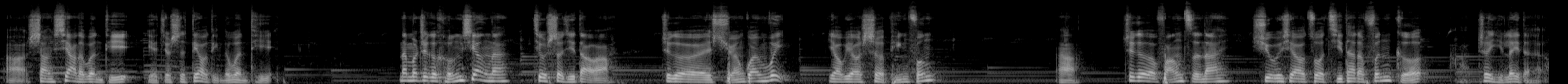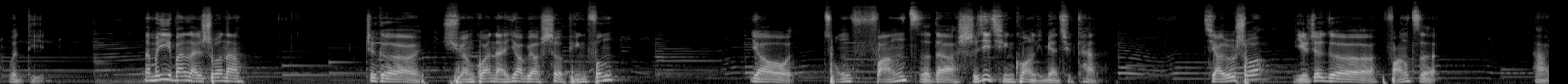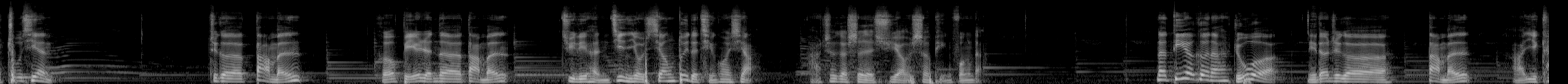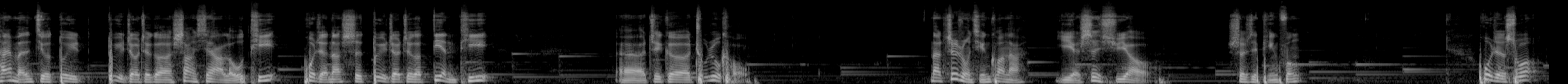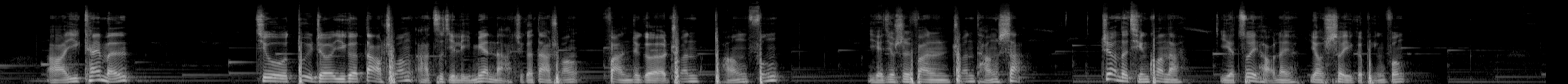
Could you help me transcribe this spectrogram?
啊上下的问题，也就是吊顶的问题。那么这个横向呢，就涉及到啊这个玄关位要不要设屏风啊，这个房子呢需不需要做其他的分隔啊这一类的问题。那么一般来说呢，这个玄关呢要不要设屏风，要。从房子的实际情况里面去看，假如说你这个房子啊出现这个大门和别人的大门距离很近又相对的情况下啊，这个是需要设屏风的。那第二个呢，如果你的这个大门啊一开门就对对着这个上下楼梯，或者呢是对着这个电梯。呃，这个出入口，那这种情况呢，也是需要设置屏风，或者说啊，一开门就对着一个大窗啊，自己里面呢这个大窗放这个穿堂风，也就是放穿堂煞，这样的情况呢，也最好呢要设一个屏风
